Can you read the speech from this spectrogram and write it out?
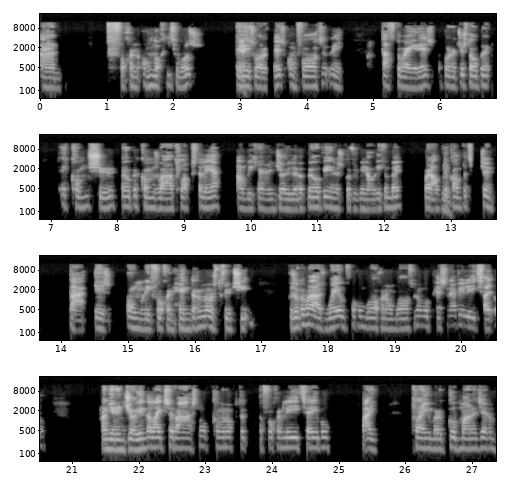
And fucking unlucky to us. It yeah. is what it is. Unfortunately, that's the way it is. But I just hope it, it comes soon. I hope it comes while Klopp's still here and we can enjoy Liverpool being as good as we know they can be without mm. the hmm. competition that is only fucking hindering us through cheating. Because otherwise, we're fucking walking on water and we're pissing every league title. And you're enjoying the likes of Arsenal coming up the, the fucking league table by playing with a good manager and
